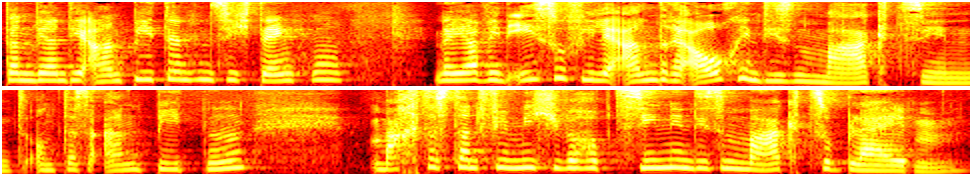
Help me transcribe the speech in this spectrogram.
dann werden die Anbietenden sich denken, naja, wenn eh so viele andere auch in diesem Markt sind und das anbieten, macht es dann für mich überhaupt Sinn, in diesem Markt zu bleiben?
